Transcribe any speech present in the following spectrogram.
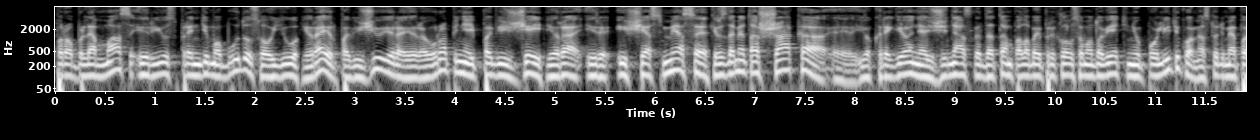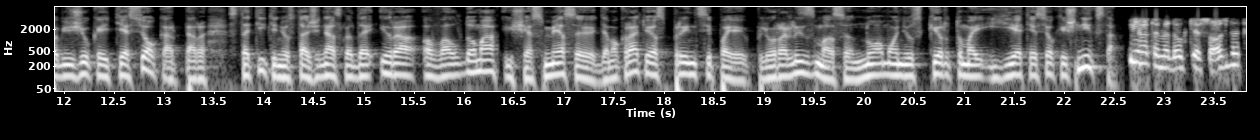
problemas ir jų sprendimo būdus, o jų yra ir pavyzdžių, yra ir europiniai pavyzdžiai, yra ir iš esmės, kirzdami tą šaką, jog regioninė žiniasklaida tampa labai priklausoma nuo vietinių politikų, mes turime pavyzdžių, kai tiesiog ar per statytinius ta žiniasklaida yra valdoma, iš esmės demokratijos principai, pluralizmas, nuomonių skirtumai, jie tiesiog išnyksta. Yra tame daug tiesos, bet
